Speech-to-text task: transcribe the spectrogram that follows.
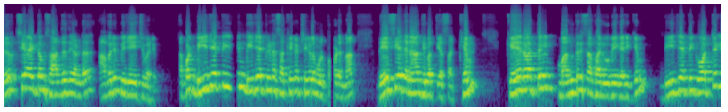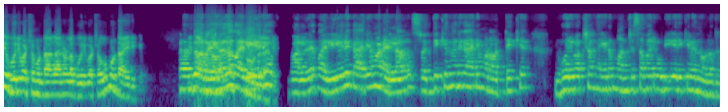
തീർച്ചയായിട്ടും സാധ്യതയുണ്ട്. അവരും വിജയിച്ചു വരും. അപ്പോൾ ബി ജെ പിയും ബി ജെ പിയുടെ സഖ്യകക്ഷികളും ഉൾപ്പെടുന്ന ദേശീയ ജനാധിപത്യ സഖ്യം കേരളത്തിൽ മന്ത്രിസഭ രൂപീകരിക്കും. ബി ജെ പിക്ക് ഒറ്റയ്ക്ക് ഭൂരിപക്ഷം ഉണ്ടാകാനുള്ള ഭൂരിപക്ഷവും ഉണ്ടായിരിക്കും. ഇതാണ്. വളരെ വലിയൊരു കാര്യമാണ്. എല്ലാവരും ശ്രദ്ധിക്കുന്ന ഒരു കാര്യമാണ്. ഒറ്റയ്ക്ക് ഭൂരിപക്ഷം നേടും മന്ത്രിസഭ രൂപീകരിക്കും എന്നുള്ളത്.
